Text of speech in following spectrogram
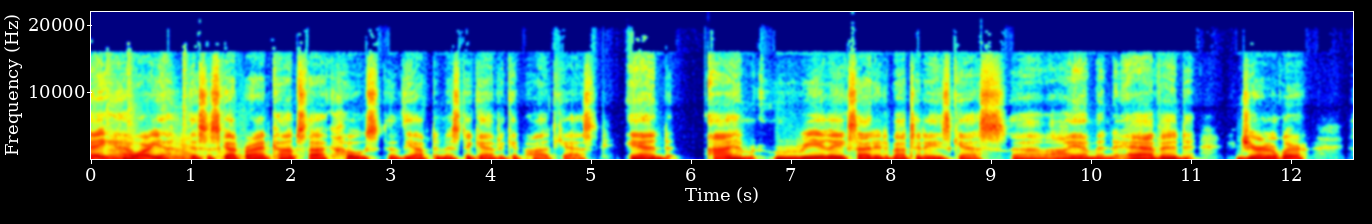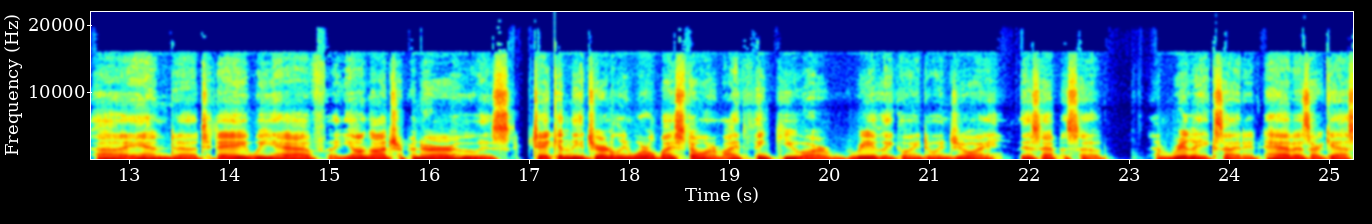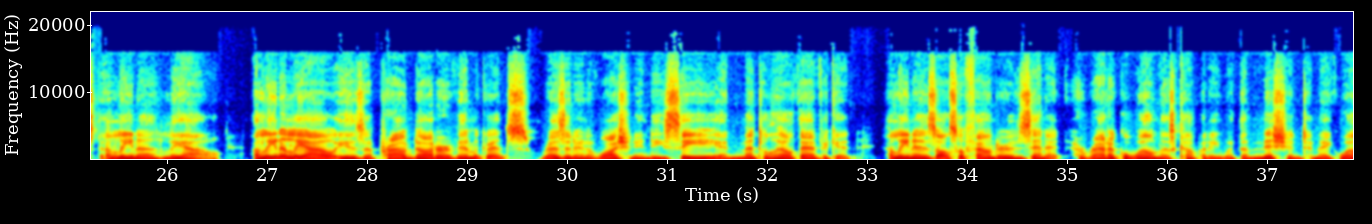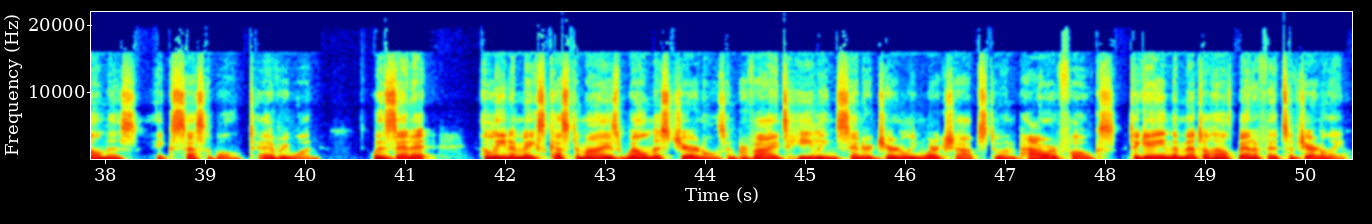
Hey, how are you? This is Scott Bryant Comstock, host of the Optimistic Advocate podcast. And I am really excited about today's guest. Uh, I am an avid journaler. Uh, and uh, today we have a young entrepreneur who has taken the journaling world by storm. I think you are really going to enjoy this episode. I'm really excited to have as our guest Alina Liao. Alina Liao is a proud daughter of immigrants, resident of Washington, D.C., and mental health advocate. Alina is also founder of Zenit, a radical wellness company with a mission to make wellness accessible to everyone. With Zenit, Alina makes customized wellness journals and provides healing centered journaling workshops to empower folks to gain the mental health benefits of journaling.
